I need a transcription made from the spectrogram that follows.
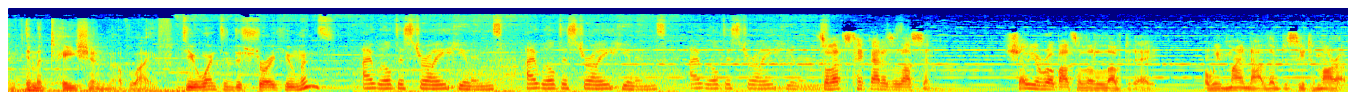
an imitation of life. Do you want to destroy humans? I will destroy humans. I will destroy humans. I will destroy humans. So let's take that as a lesson. Show your robots a little love today, or we might not live to see tomorrow.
